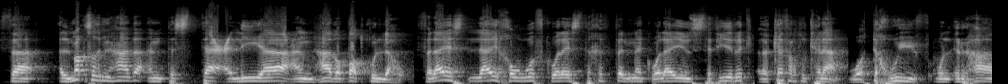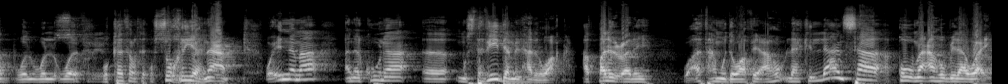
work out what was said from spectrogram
فالمقصد من هذا أن تستعلي عن هذا الضغط كله. فلا يس لا يخوفك ولا يستخفنك ولا يستثيرك آه، كثرة الكلام والتخويف والإرهاب وال وال وكثرة السخرية نعم. وإنما أن أكون آه، مستفيدا من هذا الواقع. أطلع عليه وأفهم دوافعه لكن لا انساق معه بلا وعي.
